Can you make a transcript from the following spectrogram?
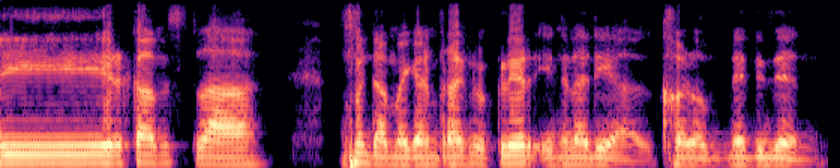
direkam setelah mendamaikan perang nuklir inilah dia kolom netizen.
